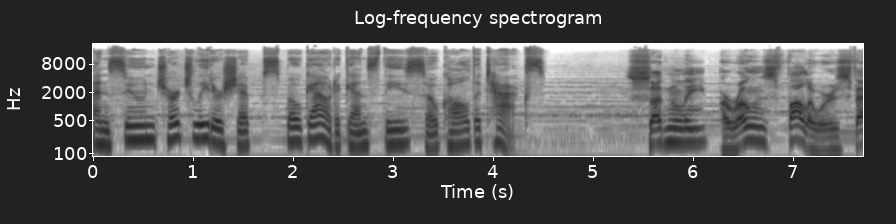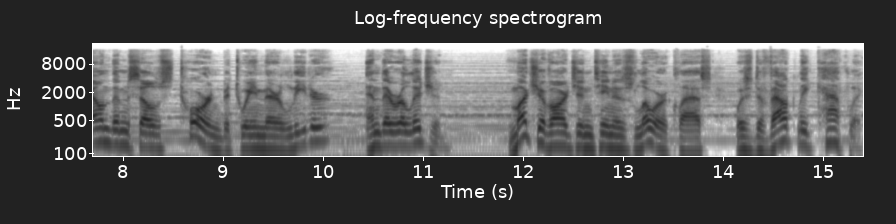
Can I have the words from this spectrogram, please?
and soon church leadership spoke out against these so called attacks. Suddenly, Perón's followers found themselves torn between their leader and their religion. Much of Argentina's lower class was devoutly Catholic,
